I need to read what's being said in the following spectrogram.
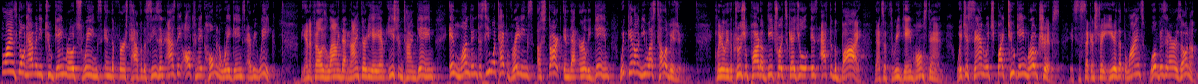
The Lions don't have any two game road swings in the first half of the season as they alternate home and away games every week. The NFL is allowing that 9:30 a.m. Eastern Time game in London to see what type of ratings a start in that early game would get on US television. Clearly, the crucial part of Detroit's schedule is after the bye. That's a three-game homestand, which is sandwiched by two-game road trips. It's the second straight year that the Lions will visit Arizona.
